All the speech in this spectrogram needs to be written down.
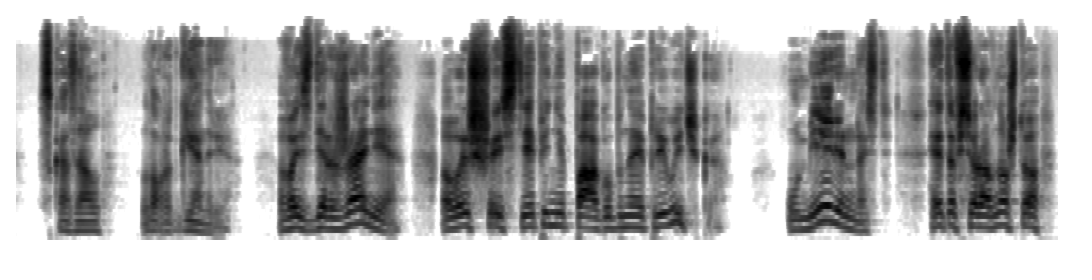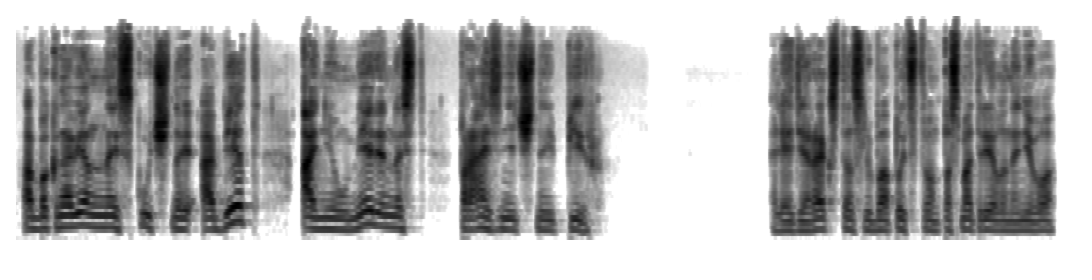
— сказал лорд Генри. «Воздержание в высшей степени пагубная привычка». Умеренность – это все равно, что обыкновенный скучный обед, а не умеренность – праздничный пир. Леди Рекстон с любопытством посмотрела на него.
